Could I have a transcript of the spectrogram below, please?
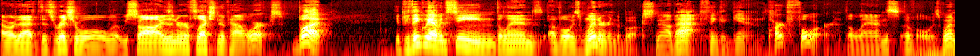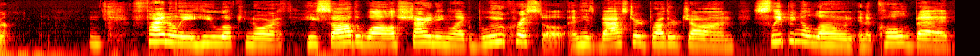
or that this ritual that we saw isn't a reflection of how it works. But if you think we haven't seen the lands of always winter in the books, now that think again. Part four, the lands of always winter. Hmm. Finally, he looked north. He saw the wall shining like blue crystal, and his bastard brother Jon sleeping alone in a cold bed,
